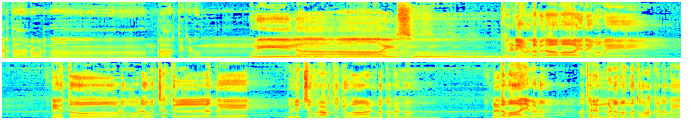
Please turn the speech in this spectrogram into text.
കർത്താവിനോട് നാം പ്രാർത്ഥിക്കണം കരുണയുള്ള പിതാവായ ദൈവമേ വിനയത്തോടുകൂടെ ഉച്ചത്തിൽ അങ്ങയെ വിളിച്ചു പ്രാർത്ഥിക്കുവാൻ തക്കവണ്ണം ഞങ്ങളുടെ വായുകളും അധരങ്ങളും അങ്ങ് തുറക്കണമേ.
